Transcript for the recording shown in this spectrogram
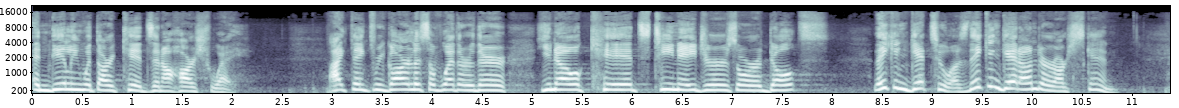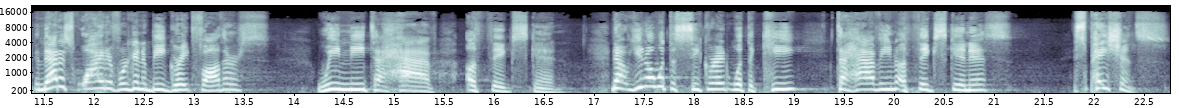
and dealing with our kids in a harsh way. I think, regardless of whether they're, you know, kids, teenagers, or adults, they can get to us, they can get under our skin. And that is why, if we're to be great fathers, we need to have a thick skin. Now, you know what the secret, what the key to having a thick skin is? It's patience.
